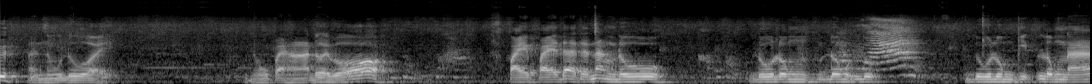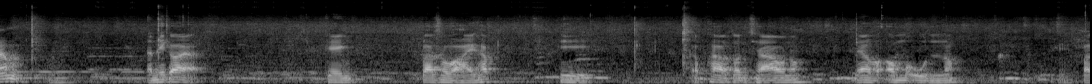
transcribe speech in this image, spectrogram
อหนูด้วย หนูไปหาด้วยบ่ไปไปได้แต่นั่งดู ดูลงดูดูดูลุงกิลงน้ำอันนี้ก็แกง ปลาสวายครับ ที่กับข้าวตอนเช้าเนาะแล้วก็เอามาอุ่นเนาะปลา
